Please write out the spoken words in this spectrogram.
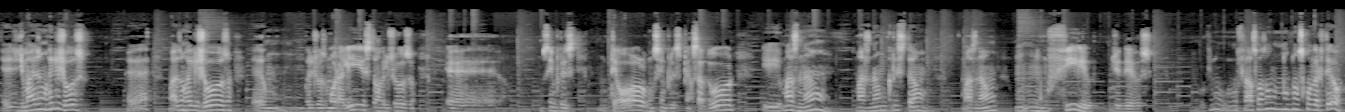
de mais um religioso. É, mais um religioso, é, um, um religioso moralista, um religioso, é, um simples teólogo, um simples pensador, e, mas não, mas não um cristão, mas não um, um filho de Deus. Que no, no final das contas não, não, não, se converteu,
